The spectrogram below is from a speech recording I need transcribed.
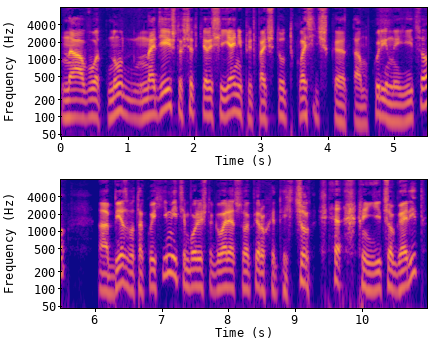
А вот, ну, надеюсь, что все-таки россияне предпочтут классическое там куриное яйцо, а без вот такой химии, тем более, что говорят, что, во-первых, это яйцо, яйцо горит,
